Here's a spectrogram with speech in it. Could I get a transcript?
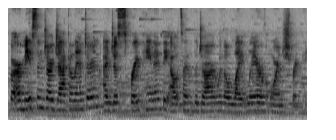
For our mason jar jack-o'-lantern, I just spray painted the outside of the jar with a light layer of orange spray paint.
